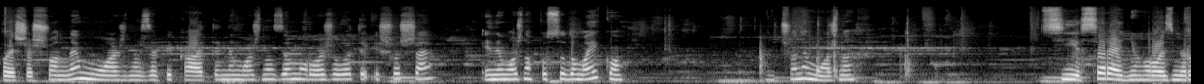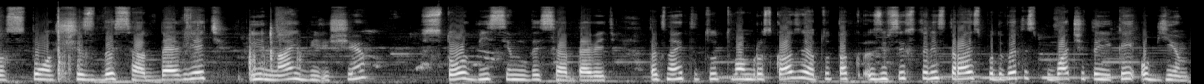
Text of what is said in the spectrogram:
пише, що не можна запікати, не можна заморожувати і що ще? І не можна в посудомийку? Нічого не можна. Ці середнього розміру 169 і найбільші 189. Так, знаєте, тут вам розказую, а тут так зі всіх сторін стараюсь подивитись, побачити, який об'єм.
